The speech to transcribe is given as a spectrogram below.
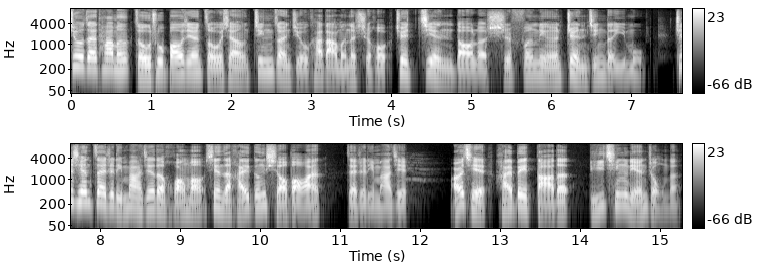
就在他们走出包间，走向金钻酒咖大门的时候，却见到了十分令人震惊的一幕：之前在这里骂街的黄毛，现在还跟小保安在这里骂街，而且还被打得鼻青脸肿的，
